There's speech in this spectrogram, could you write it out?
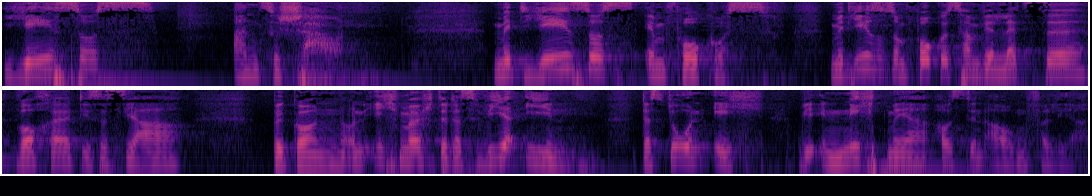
Jesus anzuschauen. Mit Jesus im Fokus. Mit Jesus im Fokus haben wir letzte Woche dieses Jahr begonnen. Und ich möchte, dass wir ihn, dass du und ich, wir ihn nicht mehr aus den Augen verlieren.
